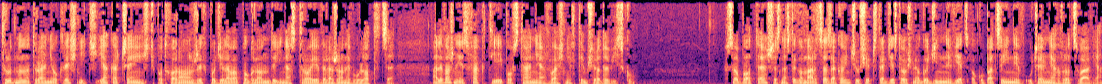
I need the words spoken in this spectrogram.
Trudno naturalnie określić, jaka część podchorążych podzielała poglądy i nastroje wyrażone w ulotce, ale ważny jest fakt jej powstania właśnie w tym środowisku. W sobotę, 16 marca, zakończył się 48-godzinny wiec okupacyjny w uczelniach Wrocławia.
